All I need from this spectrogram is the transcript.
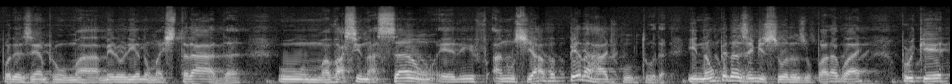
por exemplo, uma melhoria numa estrada, uma vacinação, ele anunciava pela Rádio Cultura e não pelas emissoras do Paraguai, porque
